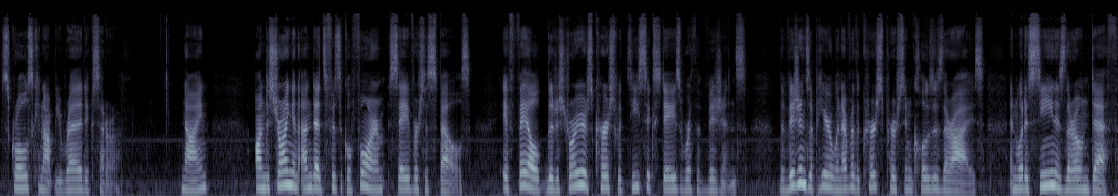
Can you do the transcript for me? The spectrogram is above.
scrolls cannot be read, etc. 9. On destroying an undead's physical form, save versus spells. If failed, the destroyer is cursed with d6 days worth of visions. The visions appear whenever the cursed person closes their eyes, and what is seen is their own death,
